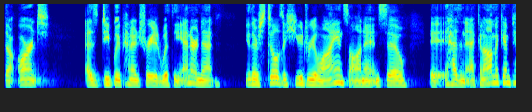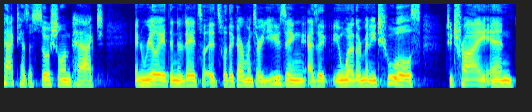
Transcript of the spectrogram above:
that aren't as deeply penetrated with the internet, you know, there still is a huge reliance on it, and so it has an economic impact, has a social impact, and really at the end of the day, it's, it's what the governments are using as a, you know, one of their many tools to try and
